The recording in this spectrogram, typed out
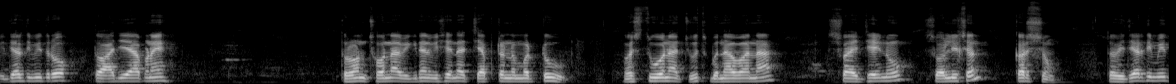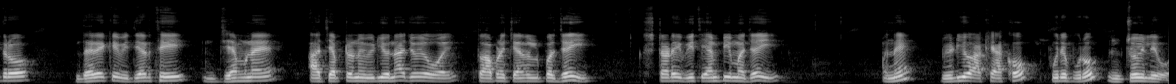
વિદ્યાર્થી મિત્રો. તો આજે આપણે ધોરણ છના વિજ્ઞાન વિષયના ચેપ્ટર નંબર ટુ વસ્તુઓના જૂથ બનાવવાના સ્વાધ્યાયનું સોલ્યુશન કરશું. તો વિદ્યાર્થી મિત્રો, દરેકે વિદ્યાર્થી જેમણે આ ચેપ્ટરનો વીડિયો ના જોયો હોય, તો આપણે ચેનલ ઉપર જઈ, સ્ટડી વિથ એમપીમાં જઈ અને વીડિયો આખે આખો પૂરેપૂરો જોઈ લેવો,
